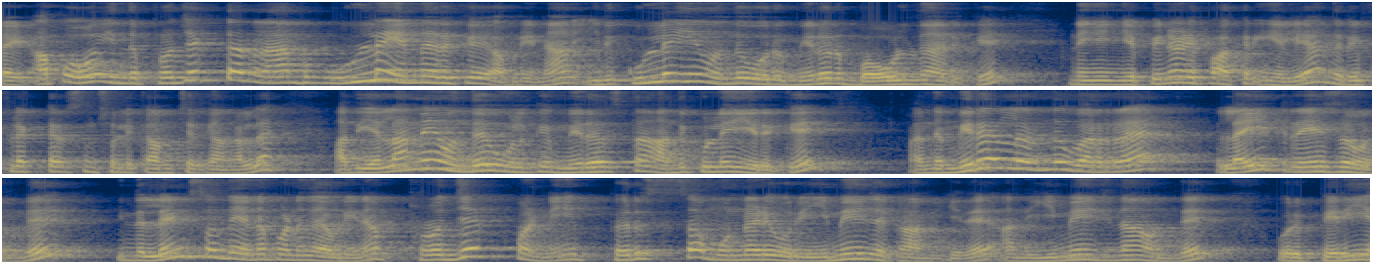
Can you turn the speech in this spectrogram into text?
ரைட் அப்போது இந்த ப்ரொஜெக்டர் லேம்புக்கு உள்ளே என்ன இருக்குது அப்படின்னா இதுக்குள்ளேயும் வந்து ஒரு மிரர் பவுல் தான் இருக்குது நீங்கள் இங்கே பின்னாடி பார்க்குறீங்க இல்லையா? அந்த ரிஃப்ளெக்டர்ஸ்னு சொல்லி காமிச்சிருக்காங்கல்ல அது எல்லாமே வந்து உங்களுக்கு மிரர்ஸ் தான். அதுக்குள்ளேயும் இருக்குது அந்த மிரர்லேருந்து வர்ற லைட் ரேஸை வந்து இந்த லென்ஸ் வந்து என்ன பண்ணுது அப்படின்னா ப்ரொஜெக்ட் பண்ணி பெருசாக முன்னாடி ஒரு இமேஜை காமிக்குது. அந்த இமேஜ் தான் வந்து ஒரு பெரிய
